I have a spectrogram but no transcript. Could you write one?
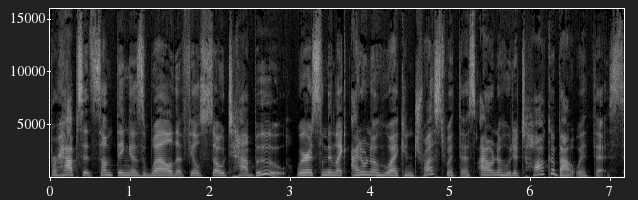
Perhaps it's something as well that feels so taboo, where it's something like, I don't know who I can trust with this. I don't know who to talk about with this.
